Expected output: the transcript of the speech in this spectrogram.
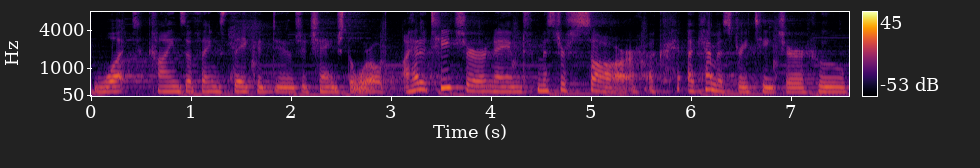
what kinds of things they could do to change the world. I had a teacher named Mr. Sarr, a, a chemistry teacher who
